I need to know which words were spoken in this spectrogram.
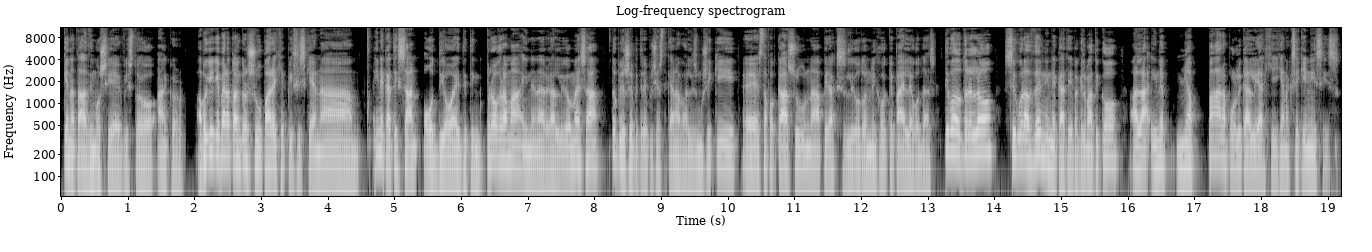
και να τα δημοσιεύεις στο Anchor. Από εκεί και πέρα το Anchor σου παρέχει επίσης και ένα. είναι κάτι σαν audio editing πρόγραμμα, είναι ένα εργαλείο μέσα το οποίο σου επιτρέπει ουσιαστικά να βάλεις μουσική ε, στα podcast σου, να πειράξεις λίγο τον ήχο και πάει λέγοντας. Τίποτα τρελό, σίγουρα δεν είναι κάτι επαγγελματικό, αλλά είναι μια πάρα πολύ καλή αρχή για να ξεκινήσεις.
